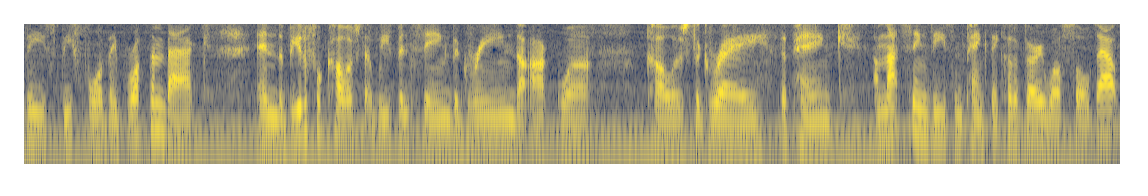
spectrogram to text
these before. They brought them back in the beautiful colors that we've been seeing. The green, the aqua colors, the gray, the pink. I'm not seeing these in pink. They could have very well sold out.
